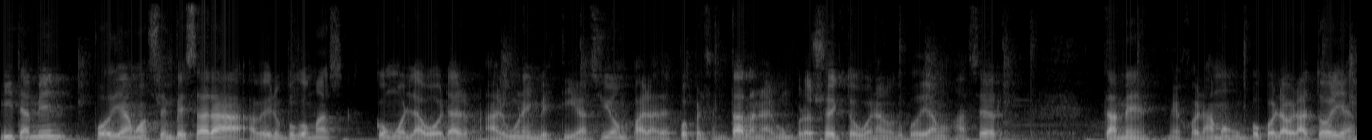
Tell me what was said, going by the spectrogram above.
y también podíamos empezar a, ver un poco más cómo elaborar alguna investigación para después presentarla en algún proyecto o en algo que podíamos hacer. También mejoramos un poco la oratoria,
